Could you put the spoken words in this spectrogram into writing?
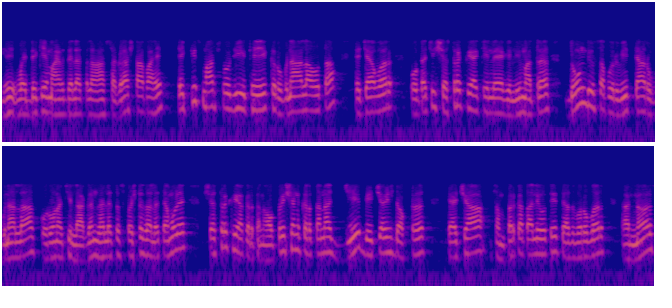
हे वैद्यकीय महाविद्यालयातला हा सगळा स्टाफ आहे. एकतीस मार्च रोजी इथे एक रुग्ण आला होता. त्याच्यावर पोटाची शस्त्रक्रिया केली गेली. मात्र दोन दिवसापूर्वी त्या रुग्णाला कोरोनाची लागण झाल्याचं स्पष्ट झालं. त्यामुळे शस्त्रक्रिया करताना ऑपरेशन करताना जे बेचाळीस डॉक्टर त्याच्या संपर्कात आले होते त्याचबरोबर नर्स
